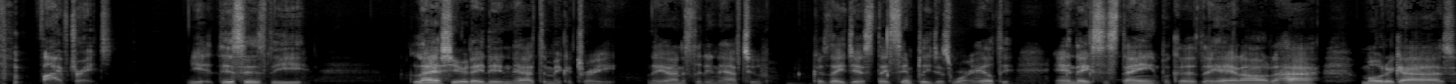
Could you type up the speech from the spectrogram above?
five trades. Yeah, this is the last year they didn't have to make a trade. They honestly didn't have to because they just they simply just weren't healthy and they sustained because they had all the high motor guys.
